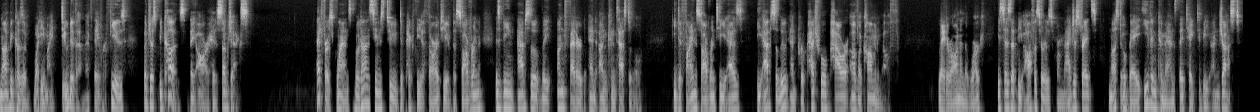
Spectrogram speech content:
not because of what he might do to them if they refuse, but just because they are his subjects. At first glance, Bodin seems to depict the authority of the sovereign as being absolutely unfettered and uncontestable. He defines sovereignty as the absolute and perpetual power of a commonwealth. Later on in the work, he says that the officers or magistrates must obey even commands they take to be unjust.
